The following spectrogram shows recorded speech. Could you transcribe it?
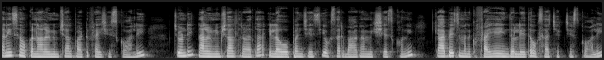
కనీసం ఒక నాలుగు నిమిషాల పాటు ఫ్రై చేసుకోవాలి. చూడండి నాలుగు నిమిషాల తర్వాత ఇలా ఓపెన్ చేసి ఒకసారి బాగా మిక్స్ చేసుకొని క్యాబేజ్ మనకు ఫ్రై అయిందో లేదో ఒకసారి చెక్ చేసుకోవాలి.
